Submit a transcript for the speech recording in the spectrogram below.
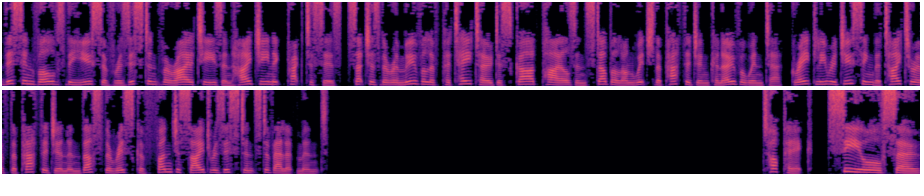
This involves the use of resistant varieties and hygienic practices, such as the removal of potato discard piles and stubble on which the pathogen can overwinter, greatly reducing the titer of the pathogen and thus the risk of fungicide resistance development. See also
